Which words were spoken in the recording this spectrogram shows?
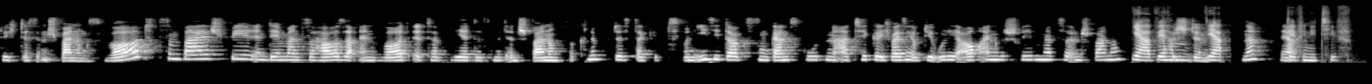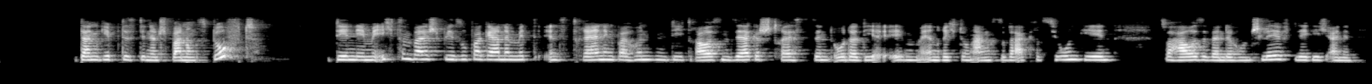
Durch das Entspannungswort zum Beispiel, indem man zu Hause ein Wort etabliert, das mit Entspannung verknüpft ist. Da gibt es von EasyDocs einen ganz guten Artikel. Ich weiß nicht, ob die Uli auch einen geschrieben hat zur Entspannung. Ja, wir haben, Bestimmt, ja, ne? ja, definitiv. Dann gibt es den Entspannungsduft. Den nehme ich zum Beispiel super gerne mit ins Training bei Hunden, die draußen sehr gestresst sind oder die eben in Richtung Angst oder Aggression gehen. Zu Hause, wenn der Hund schläft, lege ich einen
